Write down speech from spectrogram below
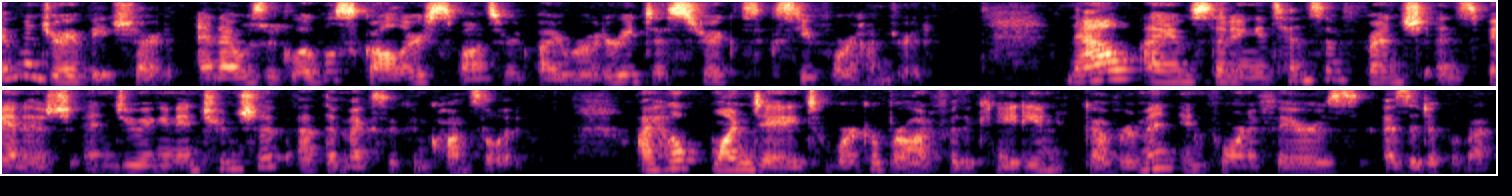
am Andrea Bechard, and I was a global scholar sponsored by Rotary District 6400. Now I am studying intensive French and Spanish and doing an internship at the Mexican consulate. I hope one day to work abroad for the Canadian government in foreign affairs as a diplomat.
